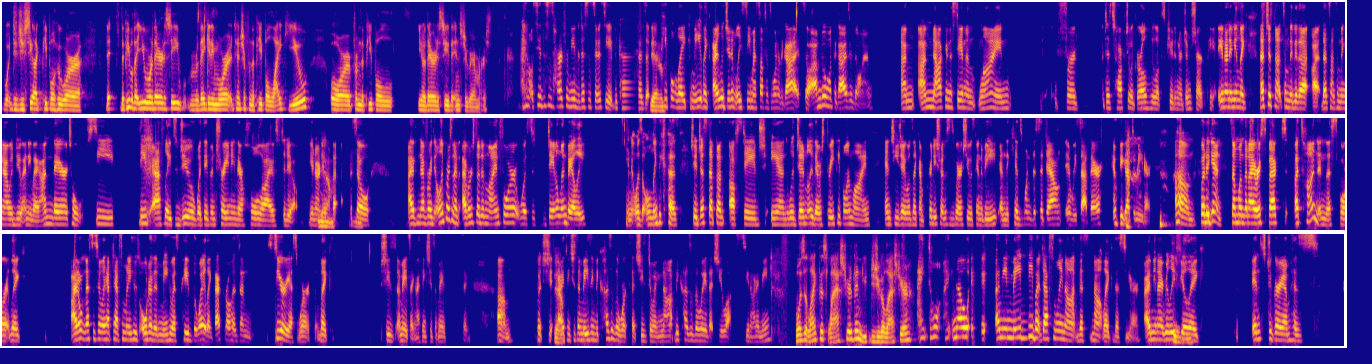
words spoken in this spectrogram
what did you see? Like people who were the, the people that you were there to see were they getting more attention from the people like you, or from the people you know there to see the Instagrammers? I don't see this is hard for me to disassociate because Yeah. people like me, like I legitimately see myself as one of the guys. So I'm doing what the guys are doing. I'm I'm not going to stand in line for to talk to a girl who looks cute in her Gymshark pants. You know what I mean? Like that's just not something that I, that's not something I would do anyway. I'm there to see these athletes do what they've been training their whole lives to do. You know what I mean? But, so I've never the only person I've ever stood in line for was Dana Lynn Bailey and it was only because she had just stepped on off stage and legitimately there was three people in line and tj was like i'm pretty sure this is where she was going to be and the kids wanted to sit down and we sat there and we got to meet her. Um, but again someone that i respect a ton in this sport like i don't necessarily have to have somebody who's older than me who has paved the way like that girl has done serious work like she's amazing i think she's amazing. Um, but she, Yeah. I think she's amazing because of the work that she's doing, not because of the way that she looks. You know what I mean? Was it like this last year? Then you, did you go last year? I don't I know. It, I mean, maybe, but definitely not this. Not like this year. I mean, I really feel Mhm. like Instagram has,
